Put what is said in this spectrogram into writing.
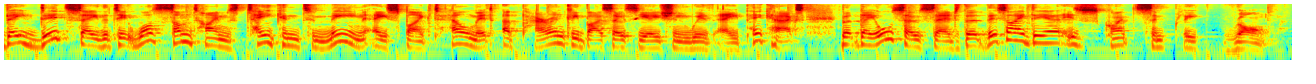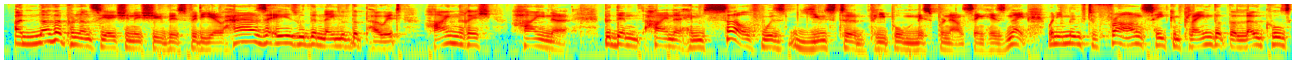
They did say that it was sometimes taken to mean a spiked helmet, apparently by association with a pickaxe, but they also said that this idea is quite simply wrong. Another pronunciation issue this video has is with the name of the poet Heinrich Heine. But then Heine himself was used to people mispronouncing his name. When he moved to France, he complained that the locals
